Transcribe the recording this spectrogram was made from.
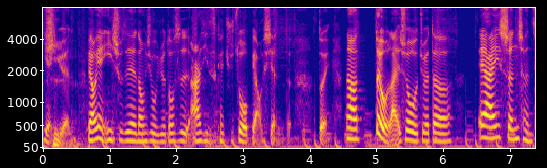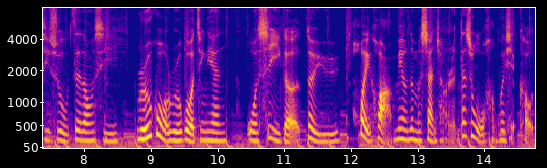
演员、表演艺术这些东西，我觉得都是 artist 可以去做表现的。对，那对我来说，我觉得 AI 生成技术这东西，如果如果今天我是一个对于绘画没有那么擅长的人，但是我很会写 code。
